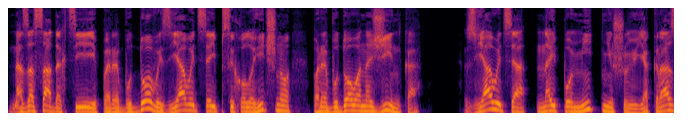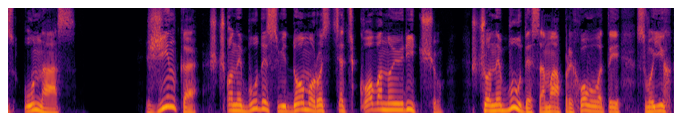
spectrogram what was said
на засадах цієї перебудови з'явиться й психологічно перебудована жінка, з'явиться найпомітнішою якраз у нас. Жінка, що не буде свідомо розцяцькованою річчю, що не буде сама приховувати своїх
